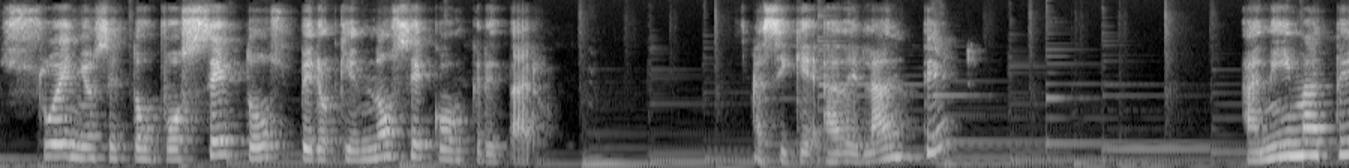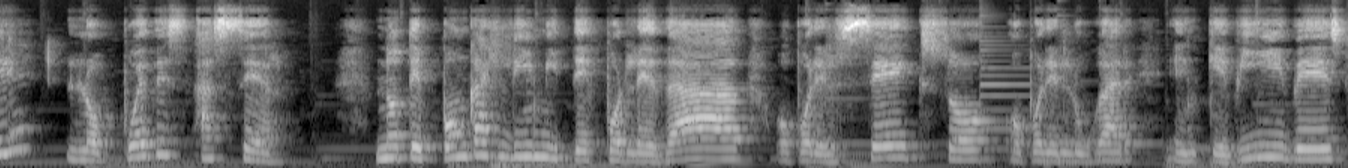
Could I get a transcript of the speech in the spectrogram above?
sueños, estos bocetos, pero que no se concretaron. Así que adelante, anímate, lo puedes hacer. No te pongas límites por la edad o por el sexo o por el lugar en que vives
